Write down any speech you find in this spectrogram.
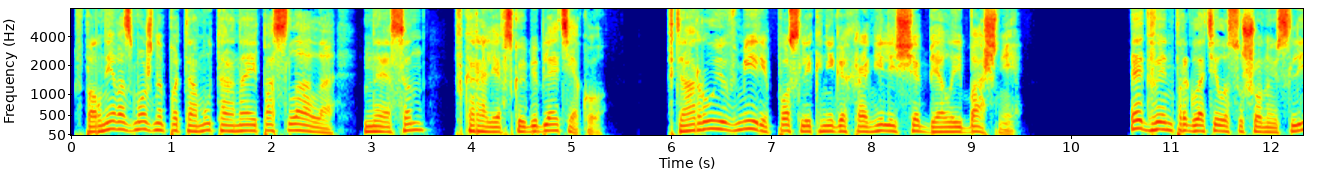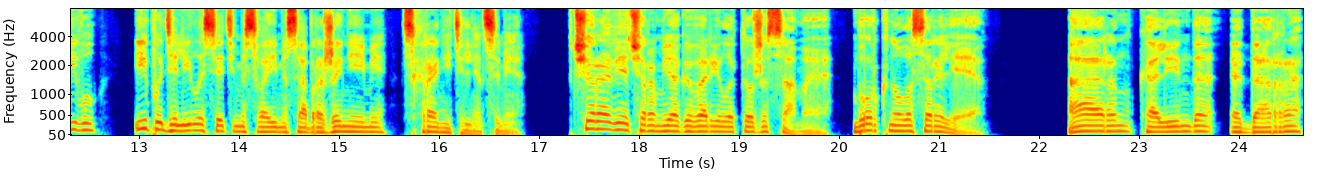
Вполне возможно, потому-то она и послала Нессон в Королевскую библиотеку, вторую в мире после книгохранилища Белой башни. Эгвин проглотила сушеную сливу и поделилась этими своими соображениями с хранительницами. «Вчера вечером я говорила то же самое», — буркнула Сорелея. Аарон, Калинда, Эдарра,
